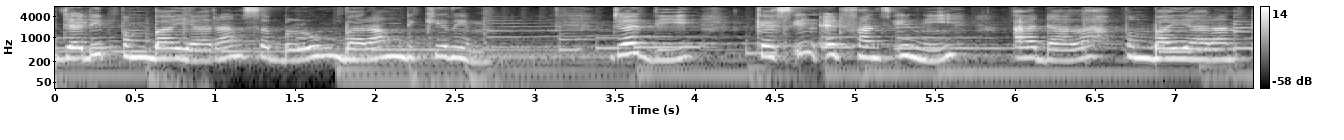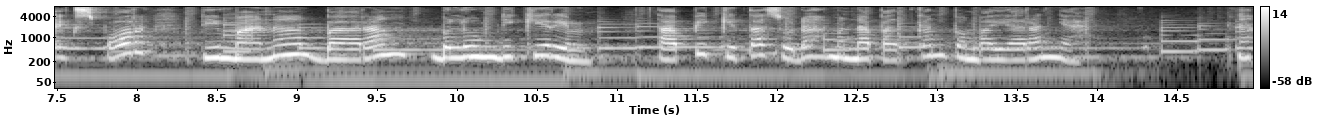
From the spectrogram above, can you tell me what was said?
Jadi pembayaran sebelum barang dikirim. Jadi, cash in advance ini adalah pembayaran ekspor di mana barang belum dikirim, tapi kita sudah mendapatkan pembayarannya. Nah,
